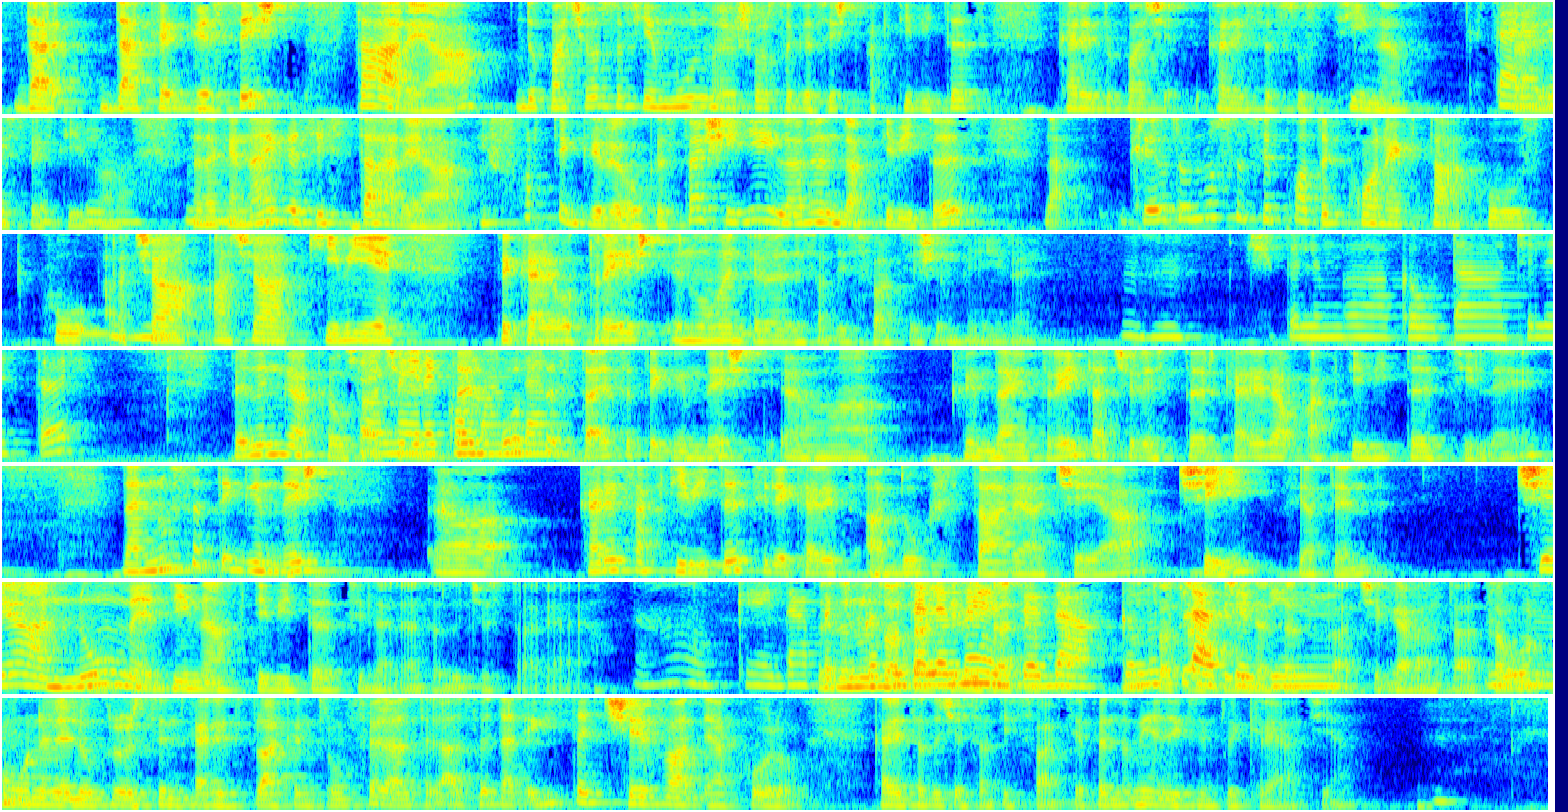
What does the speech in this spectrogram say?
Dar dacă găsești starea, după aceea o să fie mult mai ușor să găsești activități care, după aceea, care să susțină Starea respectivă. dar dacă n-ai găsit starea, e foarte greu, că stai și ei la rând activități, dar creierul tău nu o să se poată conecta cu, cu acea, acea chimie pe care o trăiești în momentele de satisfacție și împlinire. Mhm. Și pe lângă a căuta acele stări? Pe lângă a Ce căuta ai mai acele stări, recomanda? poți să stai să te gândești uh, când ai trăit acele stări, care erau activitățile, dar nu să te gândești uh, care sunt activitățile care îți aduc starea aceea, ci, fii atent, ce anume din activitățile alea îți aduce starea aia. Ah, ok, da, Pentru pentru nu că sunt toată elemente, activitatea- da, că nu nu-ți toată place activitatea din... îți place, garantat. Sau Mhm. oricum unele lucruri sunt care îți plac într-un fel, altele altfel, dar există ceva de acolo care îți aduce satisfacție. Pentru mine, de exemplu, e creația.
